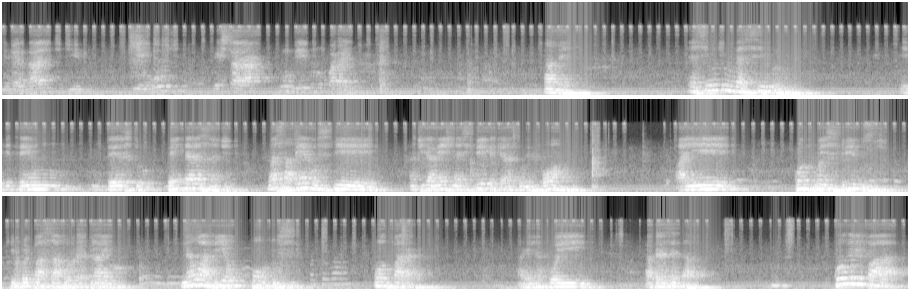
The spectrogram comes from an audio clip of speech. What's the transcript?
Em verdade te digo que hoje estará comigo no paraíso. Amém. Esse último versículo, ele tem um, um texto bem interessante. Nós sabemos que antigamente na escrita, que era cuneiforme, aí quando foi escrito que foi passar por hebraico, não havia pontos, ponto parágrafo. Aí já foi acrescentado. Quando ele fala,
